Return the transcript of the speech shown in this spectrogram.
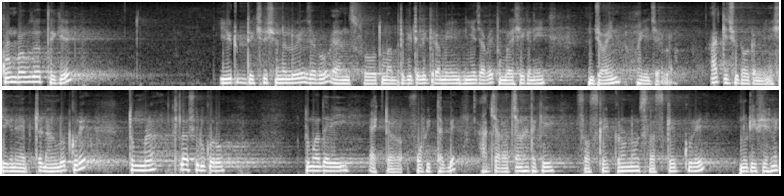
কোন ব্রাউজার থেকে ইউটিউব ডিসক্রিপশনে হয়ে যাব অ্যান্ড সো তোমাদেরকে টেলিগ্রামে নিয়ে যাবে, তোমরা সেখানে জয়েন হয়ে যাবে। আর কিছু দরকার নেই, সেখানে অ্যাপটা ডাউনলোড করে তোমরা খেলা শুরু করো। তোমাদের এই একটা প্রফিট থাকবে। আর যারা চ্যানেলটাকে সাবস্ক্রাইব করো না সাবস্ক্রাইব করে নোটিফিকেশানে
